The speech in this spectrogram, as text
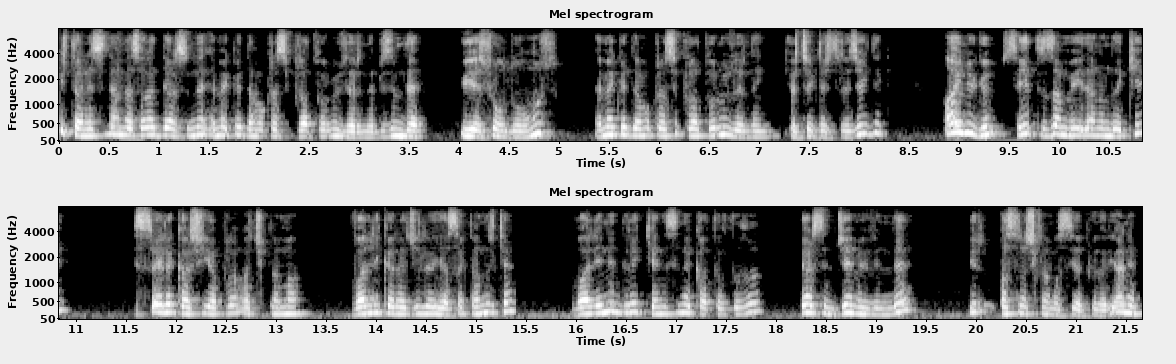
Bir tanesi de mesela Dersim'de Emek ve Demokrasi Platformu üzerinde bizim de üyesi olduğumuz Emek ve Demokrasi Platformu üzerinden gerçekleştirecektik. Aynı gün Seyit Rıza Meydanı'ndaki İsrail'e karşı yapılan açıklama valilik aracıyla yasaklanırken valinin direkt kendisine katıldığı Dersim Cemevi'nde bir basın açıklaması yapıyorlar. Yani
